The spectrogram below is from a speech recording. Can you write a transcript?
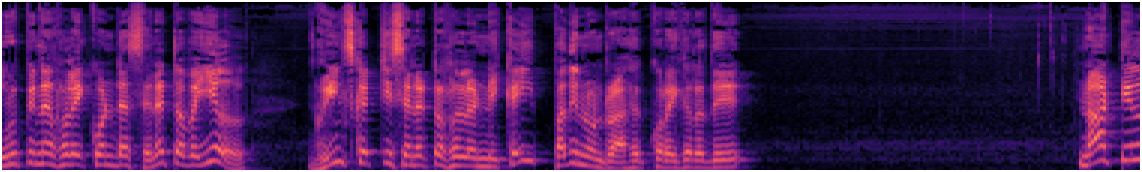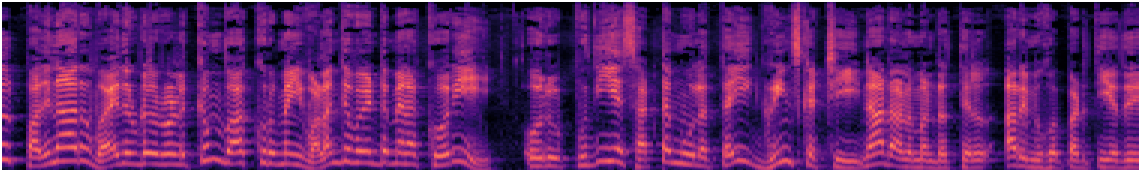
உறுப்பினர்களை கொண்ட செனட்டவையில் கிரீன்ஸ் கட்சி செனட்டர்கள் எண்ணிக்கை பதினொன்றாக குறைகிறது நாட்டில் பதினாறு வயதுடையவர்களுக்கும் வாக்குரிமை வழங்க வேண்டும் என கோரி ஒரு புதிய சட்டமூலத்தை கிரீன்ஸ் கட்சி நாடாளுமன்றத்தில் அறிமுகப்படுத்தியது.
